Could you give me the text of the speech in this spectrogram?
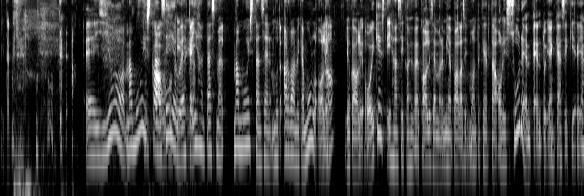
mitä piti lukea? Ei, joo, mä muistan, siis se ei ollut ehkä ihan täsmä, mä muistan sen, mutta arvaa mikä mulla oli, no. joka oli oikeasti ihan sika hyvä, joka oli semmoinen, mihin palasin monta kertaa, oli Sudenpentujen käsikirja.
